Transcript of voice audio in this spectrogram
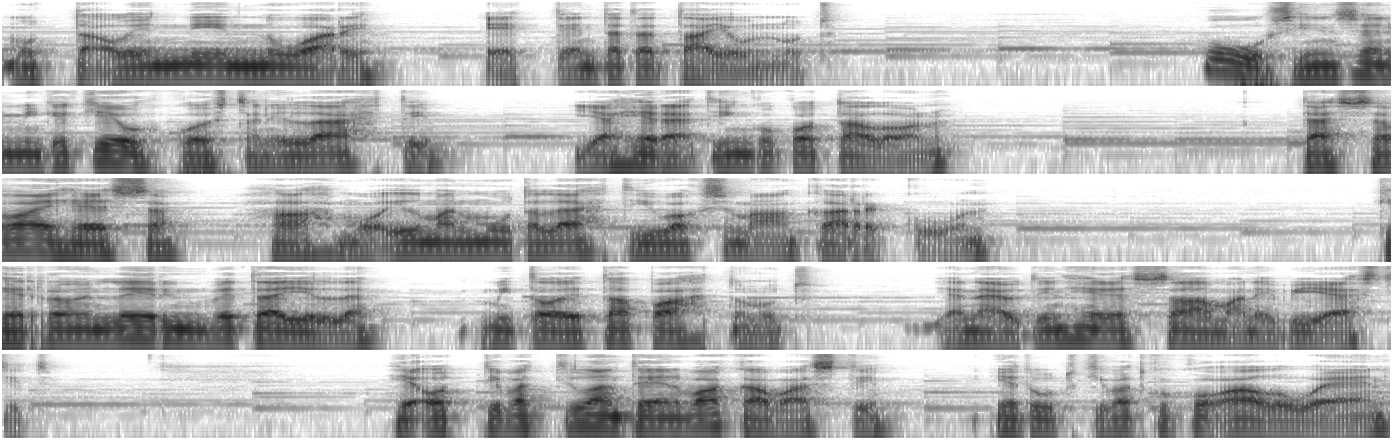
mutta olin niin nuori, etten tätä tajunnut. Huusin sen, minkä keuhkoistani lähti, ja herätin koko talon. Tässä vaiheessa hahmo ilman muuta lähti juoksemaan karkuun. Kerroin leirin vetäjille, mitä oli tapahtunut, ja näytin heille saamani viestit. He ottivat tilanteen vakavasti ja tutkivat koko alueen,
